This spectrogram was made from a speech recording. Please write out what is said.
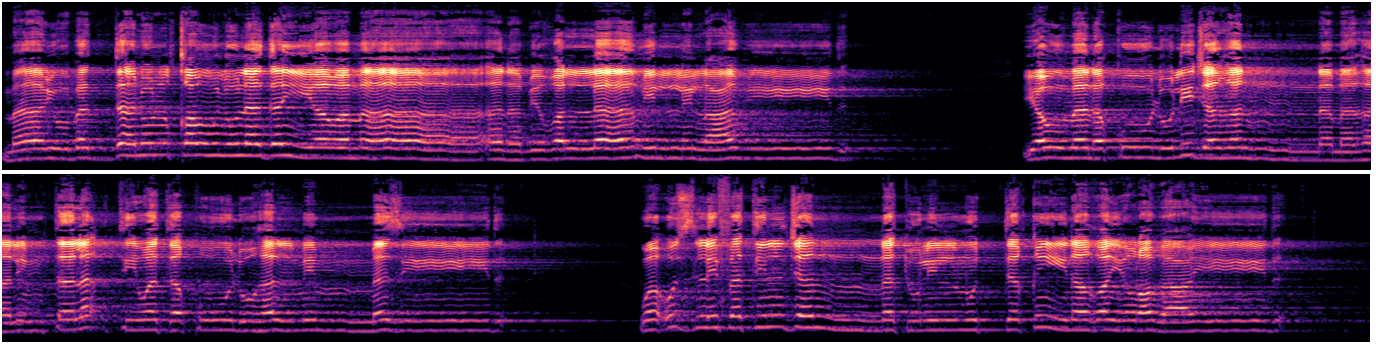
ما يبدل القول لدي وما أنا بظلام للعبيد. يوم نقول لجهنم هل امتلأت وتقول هل من مزيد. وأزلفت الجنة للمتقين غير بعيد.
